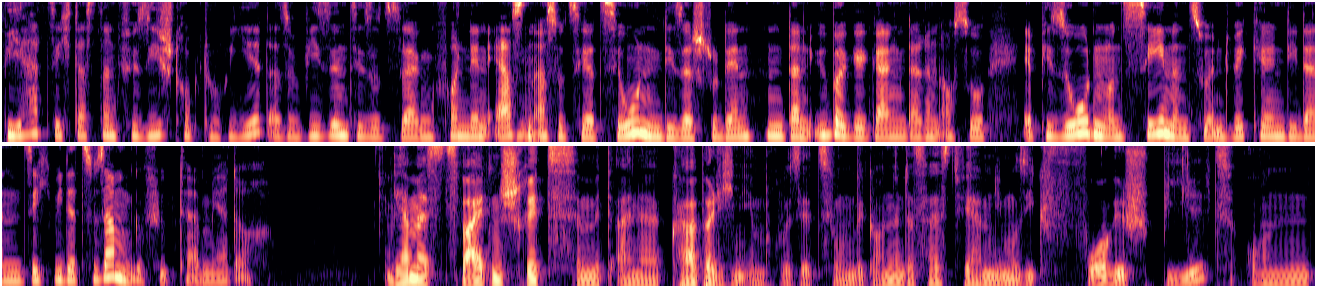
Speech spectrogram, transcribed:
Wie hat sich das dann für Sie strukturiert? Also wie sind Sie sozusagen von den ersten Assoziationen dieser Studenten dann übergegangen, darin auch so Episoden und Szenen zu entwickeln, die dann sich wieder zusammengefügt haben, ja doch? Wir haben als zweiten Schritt mit einer körperlichen Improvisation begonnen. Das heißt, wir haben die Musik vorgespielt und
